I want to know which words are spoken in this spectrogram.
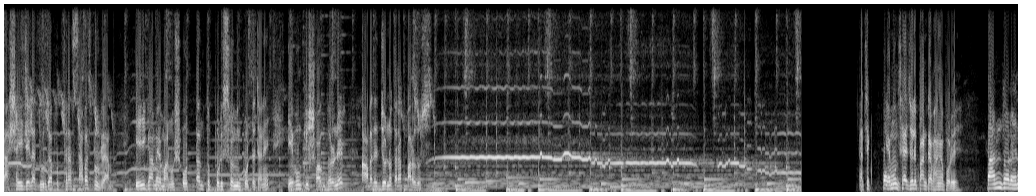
রাজশাহী জেলা দুর্গাপুর থানা সাবাসপুর গ্রাম, এই গ্রামের মানুষ অত্যন্ত পরিশ্রমী করতে জানে এবং কি সব ধরনের আবাদের জন্য তারা পারদর্শী। আচ্ছা কেমন সাইজ হলে পানটা ভাঙা পড়ে? পান ধরেন,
